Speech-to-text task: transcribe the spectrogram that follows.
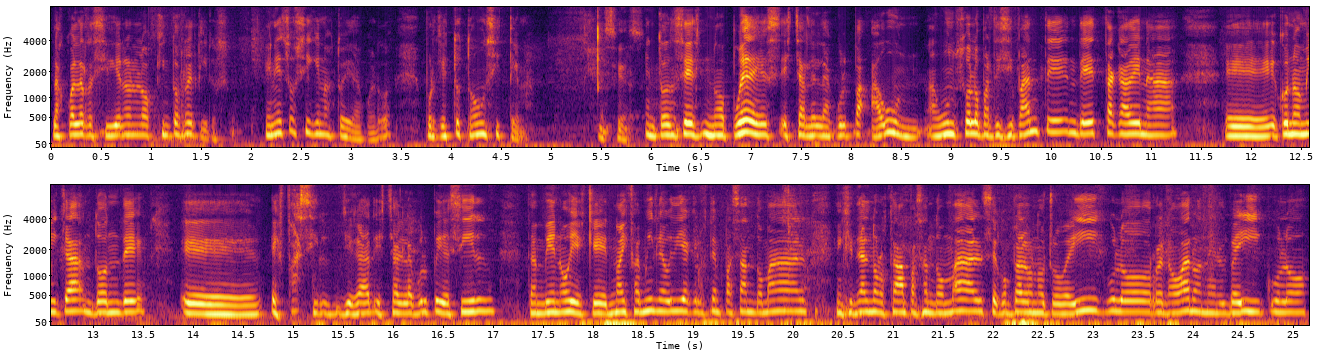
las cuales recibieron los quintos retiros. En eso sí que no estoy de acuerdo, porque esto es todo un sistema. Entonces no puedes echarle la culpa a un, a un solo participante de esta cadena eh, económica donde eh, es fácil llegar y echarle la culpa y decir también, oye, es que no hay familia hoy día que lo estén pasando mal, en general no lo estaban pasando mal, se compraron otro vehículo, renovaron el vehículo,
